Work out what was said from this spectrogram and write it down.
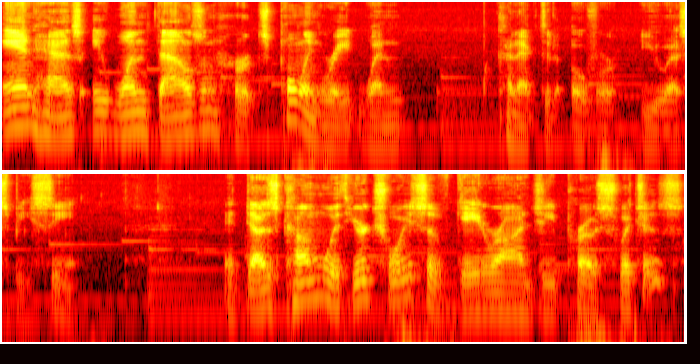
and has a 1000 hertz polling rate when connected over USB C. It does come with your choice of Gateron G Pro switches,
